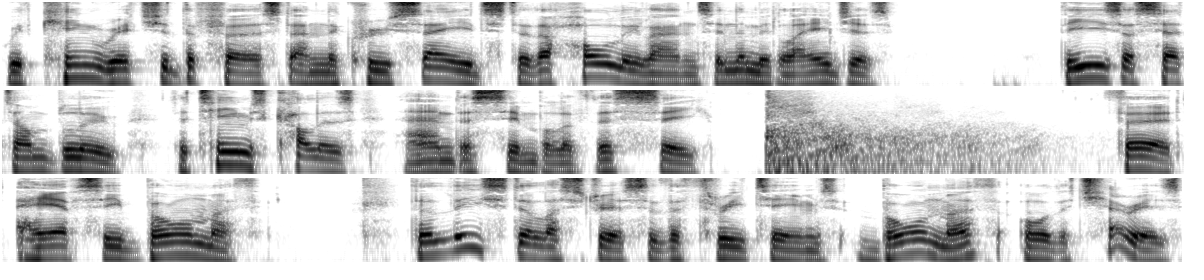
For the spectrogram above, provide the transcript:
with King Richard I and the Crusades to the Holy Lands in the Middle Ages. These are set on blue, the team's colours and a symbol of the sea. Third, AFC Bournemouth. The least illustrious of the three teams, Bournemouth, or the Cherries,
